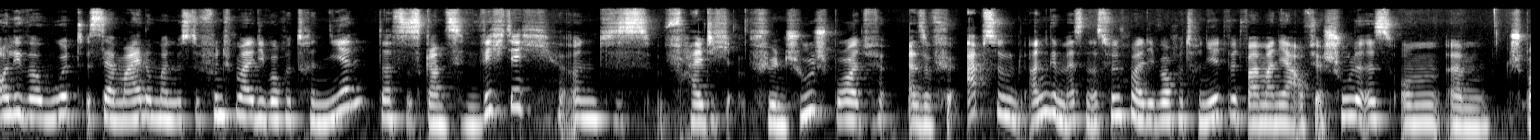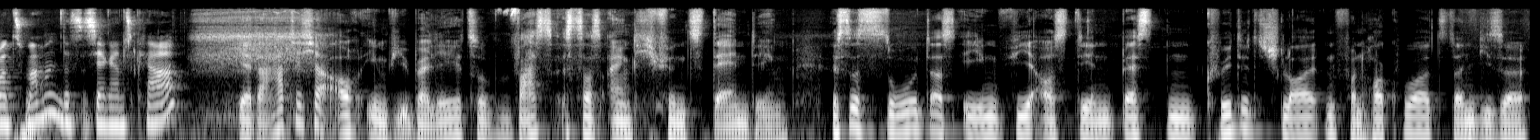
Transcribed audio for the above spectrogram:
Oliver Wood ist der Meinung, man müsste fünfmal die Woche trainieren. Das ist ganz wichtig und das halte ich für einen Schulsport, also für absolut angemessen, dass fünfmal die Woche trainiert wird, weil man ja auf der Schule ist, um ähm, Sport zu machen. Das ist ja ganz klar. Ja, da hatte ich ja auch irgendwie überlegt, so, was ist das eigentlich für ein Standing? Ist es so, dass irgendwie aus den besten Quidditch-Leuten von Hogwarts dann diese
